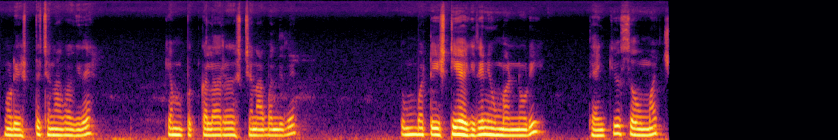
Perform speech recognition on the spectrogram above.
ನೋಡಿ ಎಷ್ಟು ಚೆನ್ನಾಗಾಗಿದೆ. ಕೆಂಪು ಕಲರ್ ಅಷ್ಟು ಚೆನ್ನಾಗಿ ಬಂದಿದೆ. ತುಂಬ ಟೇಸ್ಟಿಯಾಗಿದೆ ನೀವು ಮಾಡಿ ನೋಡಿ. Thank you so much.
